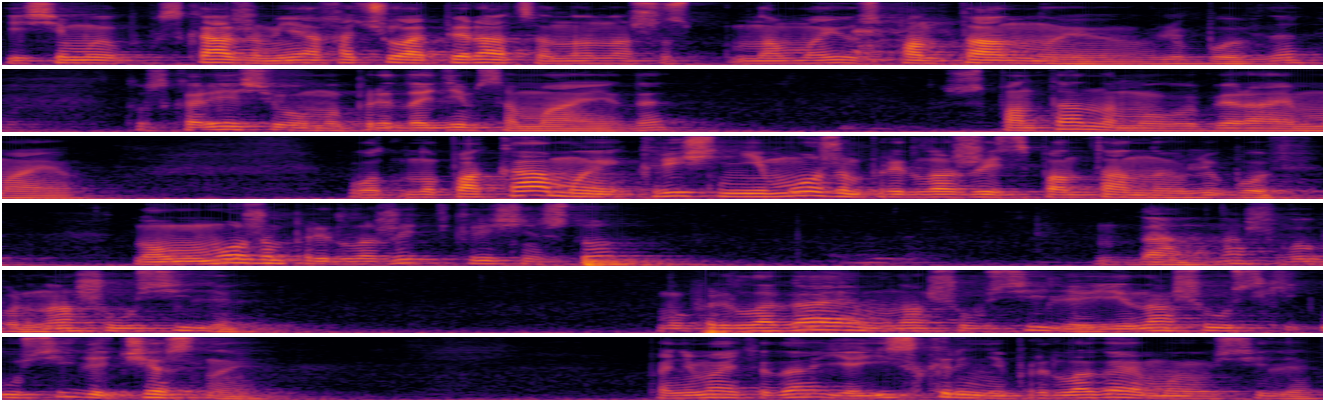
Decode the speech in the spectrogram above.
Если мы скажем, я хочу опираться на, нашу, на мою спонтанную любовь, да, то, скорее всего, мы предадимся Майе. Да? Спонтанно мы выбираем Майю. Вот, но пока мы Кришне не можем предложить спонтанную любовь, но мы можем предложить Кришне что? Да, наш выбор, наши усилия. Мы предлагаем наши усилия, и наши усилия честные. Понимаете, да? Я искренне предлагаю мои усилия.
